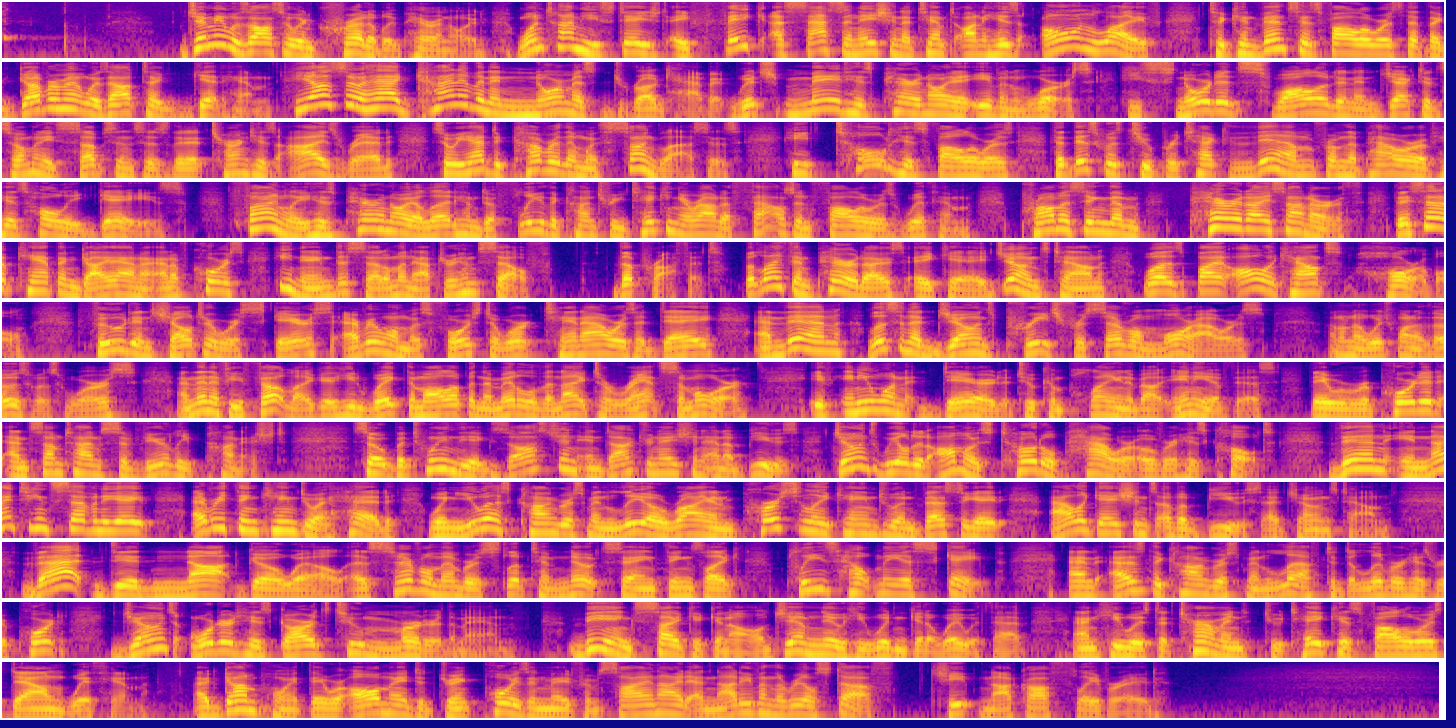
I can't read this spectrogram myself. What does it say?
Jimmy was also incredibly paranoid. One time he staged a fake assassination attempt on his own life to convince his followers that the government was out to get him. He also had kind of an enormous drug habit, which made his paranoia even worse. He snorted, swallowed, and injected so many substances that it turned his eyes red, so he had to cover them with sunglasses. He told his followers that this was to protect them from the power of his holy gaze. Finally, his paranoia led him to flee the country, taking around a thousand followers with him, promising them paradise on earth. They set up camp in Guyana, and of course, he named the settlement after himself. The Prophet. But life in paradise, aka Jonestown, was by all accounts horrible. Food and shelter were scarce, everyone was forced to work 10 hours a day, and then listen to Jones preach for several more hours. I don't know which one of those was worse. And then if he felt like it, he'd wake them all up in the middle of the night to rant some more. If anyone dared to complain about any of this, they were reported and sometimes severely punished. So between the exhaustion, indoctrination, and abuse, Jones wielded almost total power over his cult. Then, in 1978, everything came to a head when U.S. Congressman Leo Ryan personally came to investigate allegations of abuse at Jonestown. That did not go well, as several members slipped him notes saying things like, Please help me escape. And as the congressman left to deliver his report, Jones ordered his guards to murder the man. Being psychic and all, Jim knew he wouldn't get away with that, and he was determined to take his followers down with him. At gunpoint, they were all made to drink poison made from cyanide and not even the real stuff cheap knockoff Flavor Aid.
